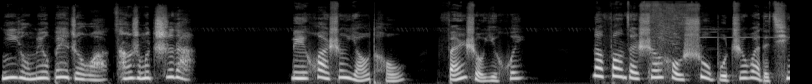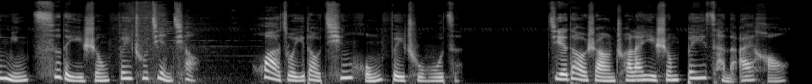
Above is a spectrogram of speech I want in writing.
你有没有背着我藏什么吃的？李化生摇头，反手一挥，那放在身后数步之外的清明，呲的一声飞出剑鞘，化作一道青红飞出屋子。街道上传来一声悲惨的哀嚎。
